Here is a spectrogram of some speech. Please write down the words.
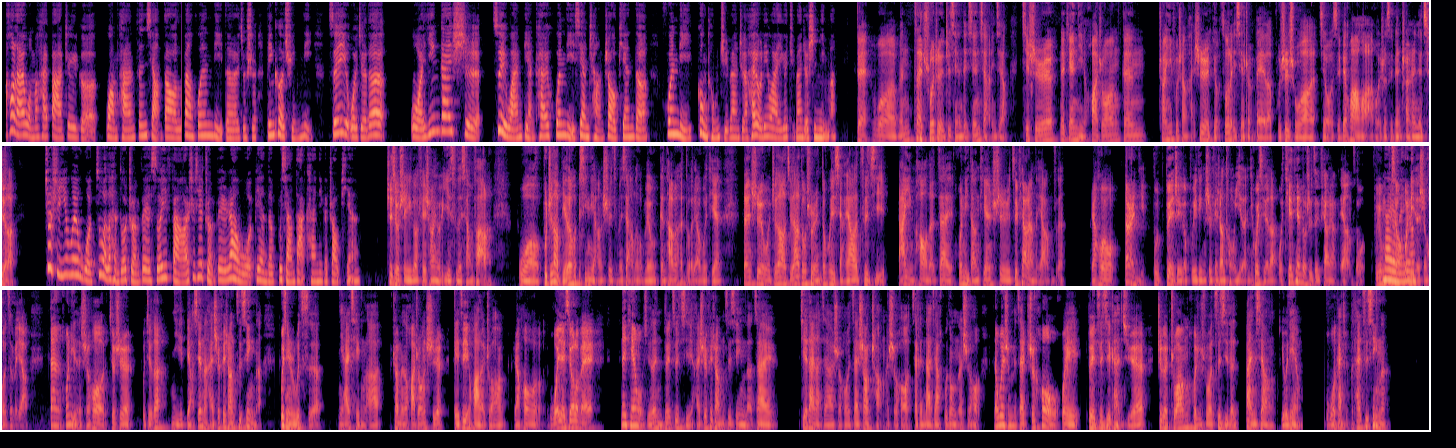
后来我们还把这个网盘分享到办婚礼的，就是宾客群里，所以我觉得我应该是最晚点开婚礼现场照片的婚礼共同举办者，还有另外一个举办者是你吗？对，我们在说这个之前，得先讲一讲。其实那天你化妆跟穿衣服上还是有做了一些准备的，不是说就随便画画，或者说随便穿上就去了。就是因为我做了很多准备，所以反而这些准备让我变得不想打开那个照片。这就是一个非常有意思的想法了。我不知道别的新娘是怎么想的，我没有跟他们很多聊过天，但是我知道绝大多数人都会想要自己。打引号的，在婚礼当天是最漂亮的样子，然后当然你不对这个不一定是非常同意的，你会觉得我天天都是最漂亮的样子，我不用不需要婚礼的时候怎么样？但婚礼的时候，就是我觉得你表现的还是非常自信的。不仅如此，你还请了专门的化妆师给自己化了妆，然后我也修了眉。那天我觉得你对自己还是非常自信的，在。接待大家的时候，在上场的时候，在跟大家互动的时候，那为什么在之后会对自己感觉这个妆或者说自己的扮相有点，我感觉不太自信呢？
